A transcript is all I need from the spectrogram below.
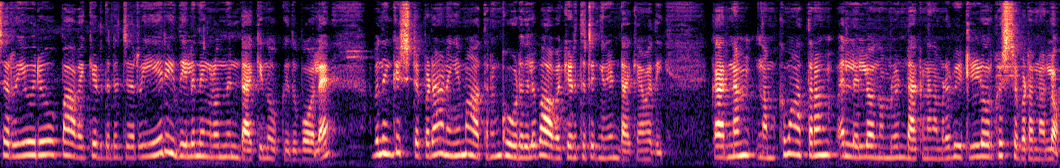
ചെറിയൊരു പാവയ്ക്ക് എടുത്തിട്ട് ചെറിയ രീതിയിൽ നിങ്ങളൊന്ന് ഉണ്ടാക്കി നോക്കും ഇതുപോലെ. അപ്പോൾ നിങ്ങൾക്ക് ഇഷ്ടപ്പെടുകയാണെങ്കിൽ മാത്രം കൂടുതൽ പാവയ്ക്ക് എടുത്തിട്ട് ഇങ്ങനെ ഉണ്ടാക്കിയാൽ മതി. കാരണം നമുക്ക് മാത്രം അല്ലല്ലോ നമ്മൾ ഉണ്ടാക്കണം നമ്മുടെ വീട്ടിലുള്ളവർക്ക് ഇഷ്ടപ്പെടണമല്ലോ.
